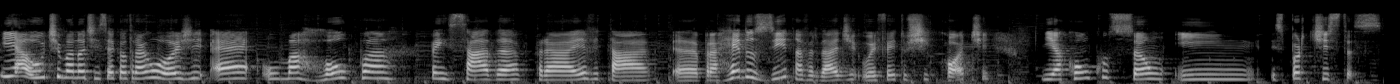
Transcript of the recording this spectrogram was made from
E a última notícia que eu trago hoje é uma roupa pensada para evitar, é, para reduzir, na verdade, o efeito chicote e a concussão em esportistas.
